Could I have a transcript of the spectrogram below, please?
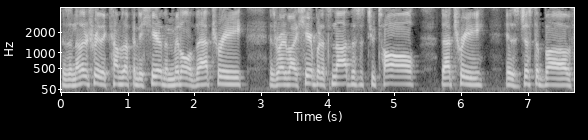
There's another tree that comes up into here. The middle of that tree is right about here, but it's not. This is too tall. That tree is just above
